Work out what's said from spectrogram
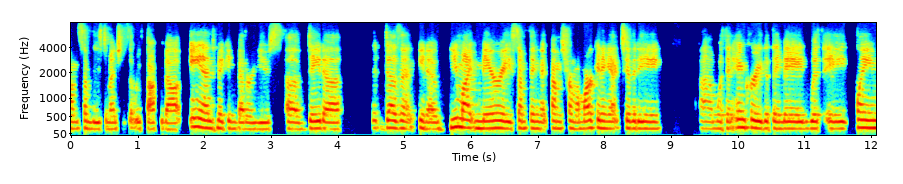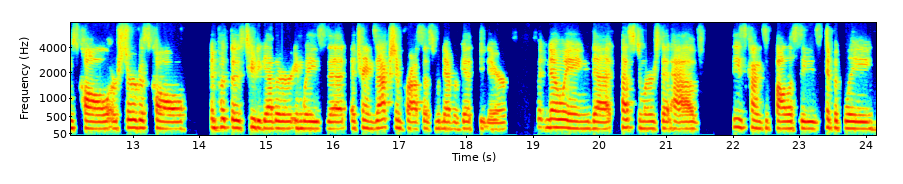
on some of these dimensions that we've talked about and making better use of data that doesn't, you know, you might marry something that comes from a marketing activity um, with an inquiry that they made with a claims call or service call and put those two together in ways that a transaction process would never get to there. But knowing that customers that have these kinds of policies typically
